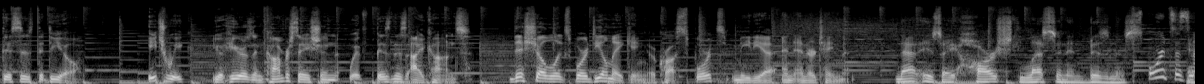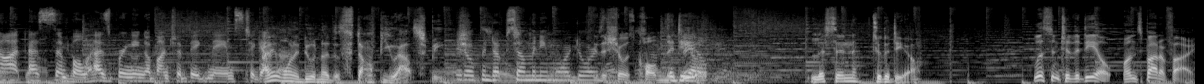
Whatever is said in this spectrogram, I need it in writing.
This is the Deal. Each week, you'll hear us in conversation with business icons. This show will explore deal making across sports, media, and entertainment that is a harsh lesson in business. Sports is and, not uh, as simple you know, as bringing a bunch of big names together. I didn't want to do another stomp you out speech. It opened so, up so many more doors. The show is called The, the deal. deal. Listen to the deal. Listen to the deal on Spotify.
